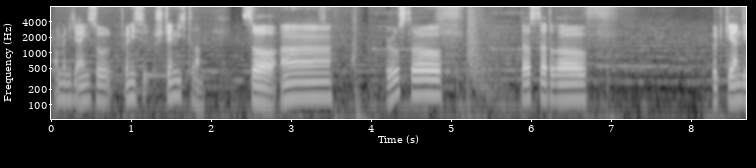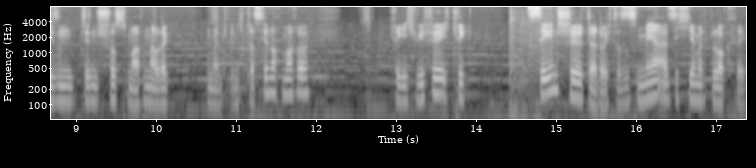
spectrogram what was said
Warum bin ich eigentlich so... Bin ich ständig dran? So, äh... Rose drauf. Das da drauf. Würde gern diesen, diesen Schuss machen, aber der... Moment, wenn ich das hier noch mache, kriege ich wie viel? Ich krieg 10 Schild dadurch. Das ist mehr, als ich hier mit Block krieg.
